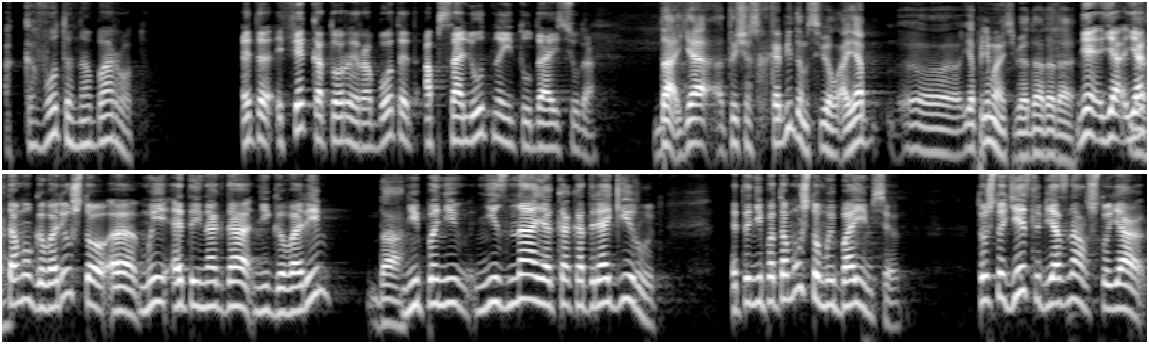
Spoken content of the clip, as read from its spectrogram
а кого-то наоборот. Это эффект, который работает абсолютно и туда, и сюда. Да, я, ты сейчас к обидам свел, а я, э, я понимаю тебя, да-да-да. Не, я, я Да. к тому говорю, что э, мы это иногда не говорим, Да. не, пони- не зная, как отреагируют. Это не потому, что мы боимся. То, что если бы я знал, что я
